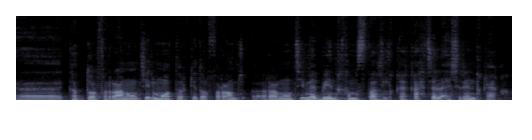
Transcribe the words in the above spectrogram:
آه كدور في ال ralenti الموتور كيدور في ال ralenti ما بين 15 دقيقة حتى ل 20 دقيقة.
